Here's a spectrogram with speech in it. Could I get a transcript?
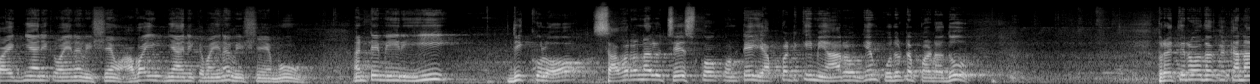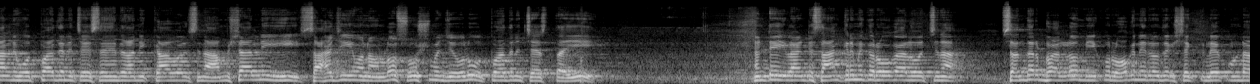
వైజ్ఞానికమైన విషయం అవైజ్ఞానికమైన విషయము. అంటే మీరు ఈ దిక్కులో సవరణలు చేసుకోకుంటే ఎప్పటికీ మీ ఆరోగ్యం కుదుట పడదు. ప్రతిరోధక కణాలని ఉత్పాదన చేసేదానికి కావలసిన అంశాలని ఈ సహజీవనంలో సూక్ష్మజీవులు ఉత్పాదన చేస్తాయి. అంటే ఇలాంటి సాంక్రమిక రోగాలు వచ్చిన సందర్భాల్లో మీకు రోగనిరోధక శక్తి లేకుండా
